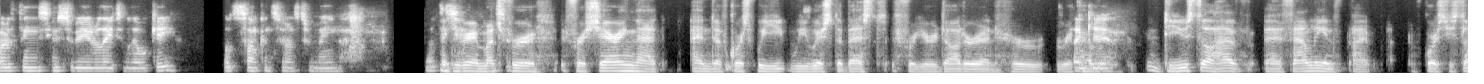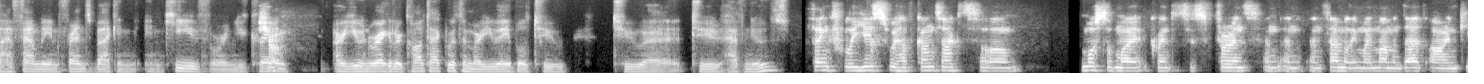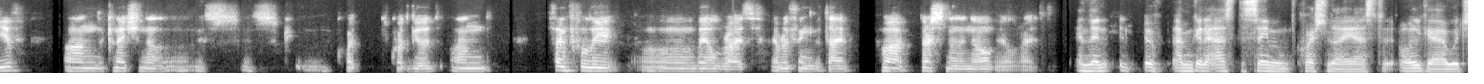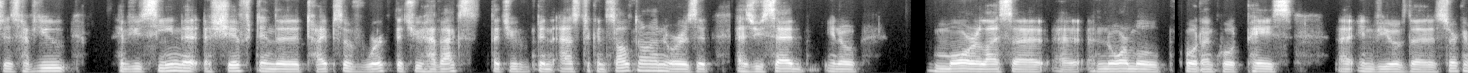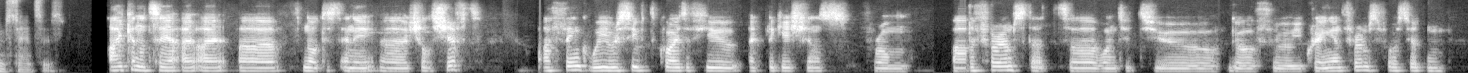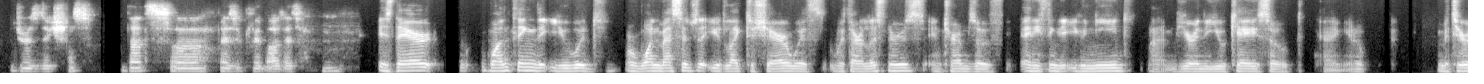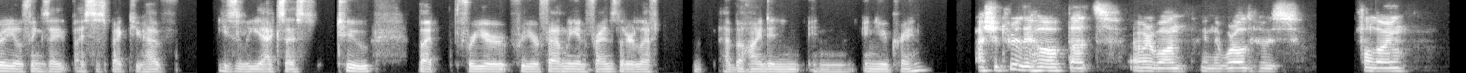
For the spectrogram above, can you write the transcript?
Everything seems to be relatively okay, but some concerns remain. Thank you very much for for sharing that. And of course, we we wish the best for your daughter and her recovery. You. Do you still have a family and of course you still have family and friends back in in Kiev or in Ukraine? Sure. Are you in regular contact with them? Are you able to to uh, to have news? Thankfully, yes, we have contacts. Um, most of my acquaintances, friends, and, and, and family, my mom and dad are in Kiev, and the connection uh, is is quite quite good. And thankfully, uh, they all write everything that I, who I personally know, they all write. And then I'm going to ask the same question I asked Olga, which is: Have you have you seen a, a shift in the types of work that you have asked that you've been asked to consult on, or is it, as you said, you know, more or less a, a, a normal quote unquote pace uh, in view of the circumstances? I cannot say I, I uh, noticed any uh, actual shift. I think we received quite a few applications from other firms that uh, wanted to go through Ukrainian firms for certain jurisdictions. That's uh, basically about it. Mm. There one thing that you would, or one message that you'd like to share with with our listeners in terms of anything that you need? Um, you're in the UK, so uh, you know material things I, I suspect you have easily access to but for your for your family and friends that are left uh, behind in in in ukraine i should really hope that everyone in the world who's following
